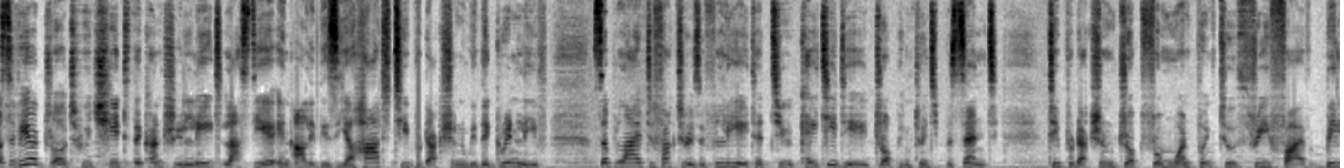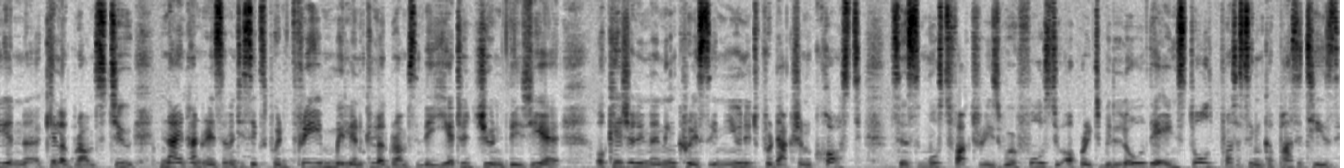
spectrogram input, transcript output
A severe drought which hit the country late last year and early this year hurt tea production with the Greenleaf supplied to factories affiliated to KTDA dropping 20%. Tea production dropped from 1.235 billion kilograms to 976.3 million kilograms in the year to June this year, occasioning an increase in unit production cost since most factories were forced to operate below their installed processing capacities.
